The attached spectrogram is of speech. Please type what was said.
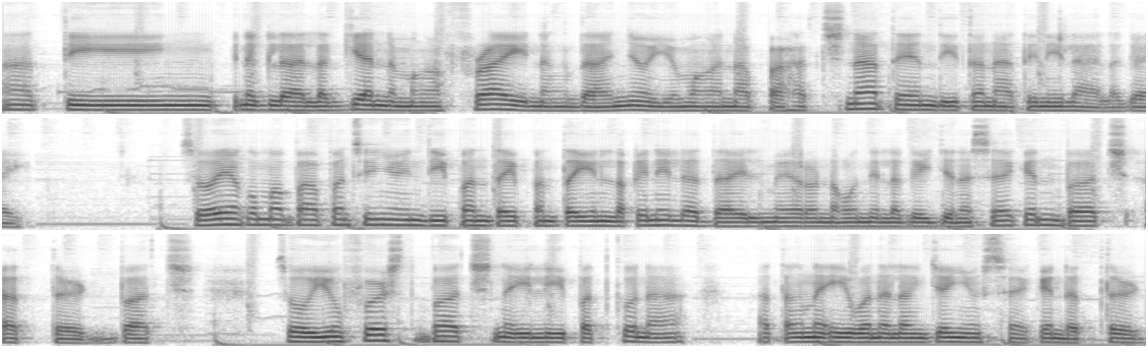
ating pinaglalagyan ng mga fry ng danyo. Yung mga napahatch natin dito natin ilalagay so ayan kung mapapansin nyo hindi pantay-pantay yung laki nila dahil meron ako nilagay dyan na second batch at third batch so yung first batch na ilipat ko na at ang naiwan na lang dyan yung second at third.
